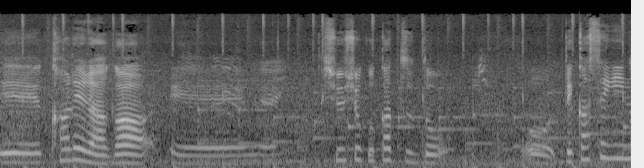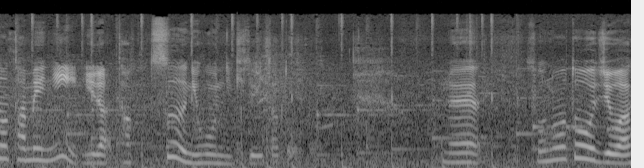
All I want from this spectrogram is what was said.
えー、彼らが、えー、就職活動出稼ぎのためにいら多数日本に来ていたとねその当時は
